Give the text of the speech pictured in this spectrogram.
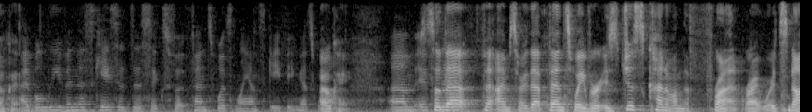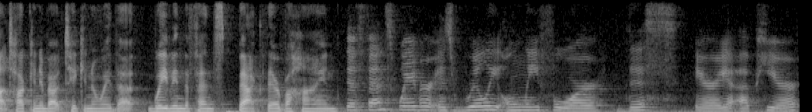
Okay. I believe in this case it's a six-foot fence with landscaping as well. Okay. Um, if So that, I'm sorry, that fence waiver is just kind of on the front, right, where it's not talking about taking away that, waving the fence back there behind? The fence waiver is really only for this area up here,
